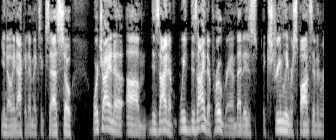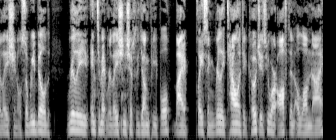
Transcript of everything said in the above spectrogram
you know, in academic success. So we're trying to um, design a we've designed a program that is extremely responsive and relational. So we build really intimate relationships with young people by placing really talented coaches who are often alumni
